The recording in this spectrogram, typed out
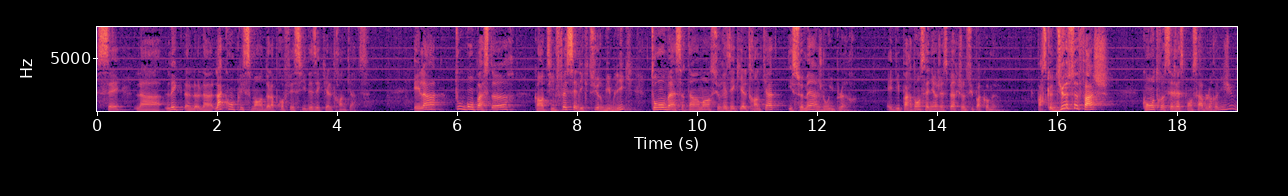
c'est l'accomplissement de la prophétie d'Ézéchiel 34. Et là, tout bon pasteur, quand il fait ses lectures bibliques, tombe un certain moment sur Ézéchiel 34, il se met à genoux, il pleure. Et il dit, pardon Seigneur, j'espère que je ne suis pas comme eux. Parce que Dieu se fâche contre ses responsables religieux.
